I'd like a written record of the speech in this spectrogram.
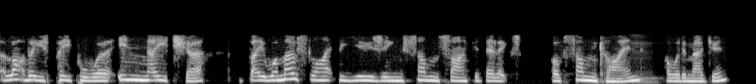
a lot of these people were in nature. They were most likely using some psychedelics of some kind, I would imagine.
